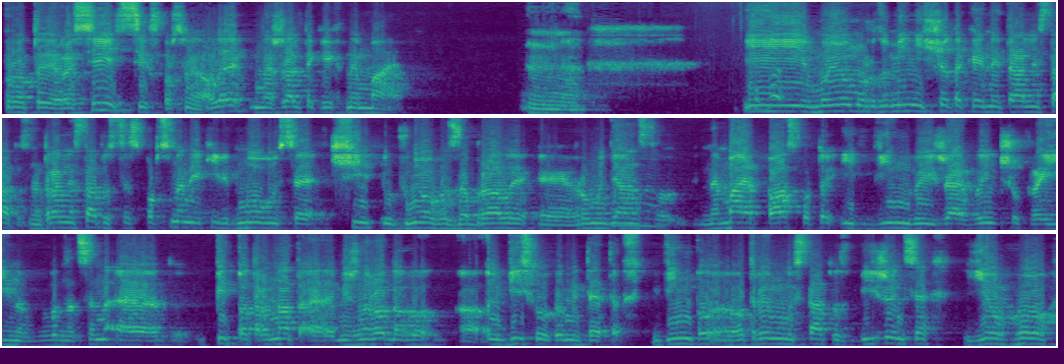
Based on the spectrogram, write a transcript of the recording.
проти Росії з цих спортсменів, але на жаль, таких немає. І в моєму розумінні, що таке нейтральний статус? Нейтральний статус це спортсмен, який відмовився, чи в нього забрали е, громадянство, немає паспорту, і він виїжджає в іншу країну е, під патронат е, міжнародного олімпійського комітету. Він отримує статус біженця, його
